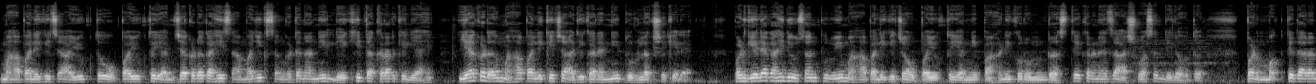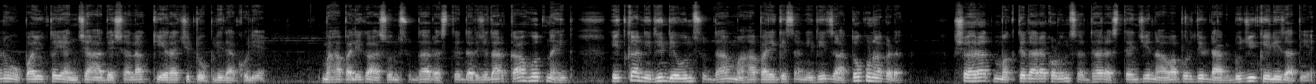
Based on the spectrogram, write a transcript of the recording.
महापालिकेचे आयुक्त उपायुक्त यांच्याकडे काही सामाजिक संघटनांनी लेखी तक्रार केली आहे. याकडे महापालिकेच्या अधिकाऱ्यांनी दुर्लक्ष केलंय. पण गेल्या काही दिवसांपूर्वी महापालिकेच्या उपायुक्त यांनी पाहणी करून रस्ते करण्याचं आश्वासन दिलं होतं. पण मक्तेदारानं उपायुक्त यांच्या आदेशाला केराची टोपली दाखवली आहे. महापालिका असून सुद्धा रस्ते दर्जेदार का होत नाहीत इतका निधी देऊन सुद्धा महापालिकेचा निधी जातो कुणाकडं? शहरात मक्तेदाराकडून सध्या रस्त्यांची नावापुरती डागडुजी केली जाते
